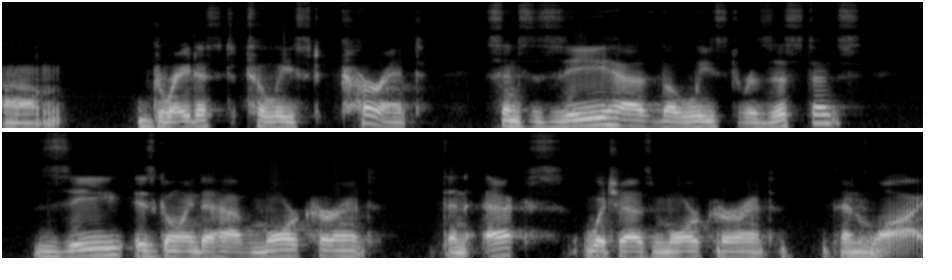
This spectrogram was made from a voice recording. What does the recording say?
um, greatest to least current, since Z has the least resistance, Z is going to have more current than X, which has more current than Y.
